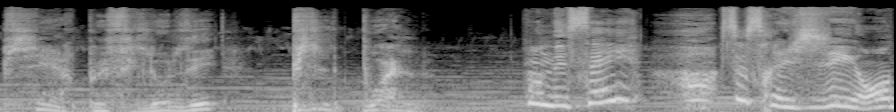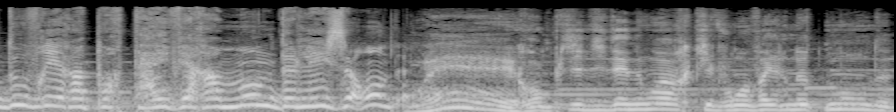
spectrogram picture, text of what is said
pierre peut s'y loger pile poil. On essaye? Oh, Ce serait géant d'ouvrir un portail vers un monde de légendes. Ouais, rempli d'idées noires qui vont envahir notre monde.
